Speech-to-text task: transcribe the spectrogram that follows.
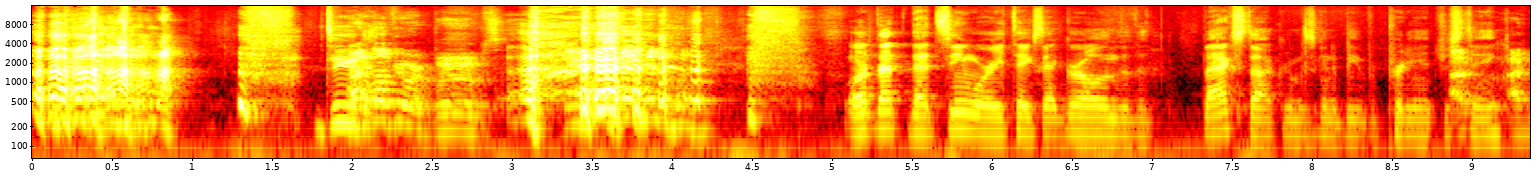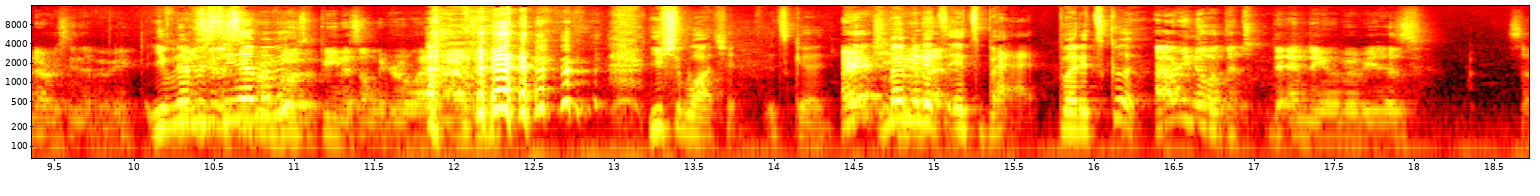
dude. I love your boobs. Or that that scene where he takes that girl into the backstock room is gonna be pretty I've, interesting. I've never seen that movie. You've They're never just seen gonna that movie? superimpose a penis on the girl, I imagine. you should watch it. It's good. I actually I mean, did. it's it's bad, but it's good. I already know what the, the ending of the movie is. So.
